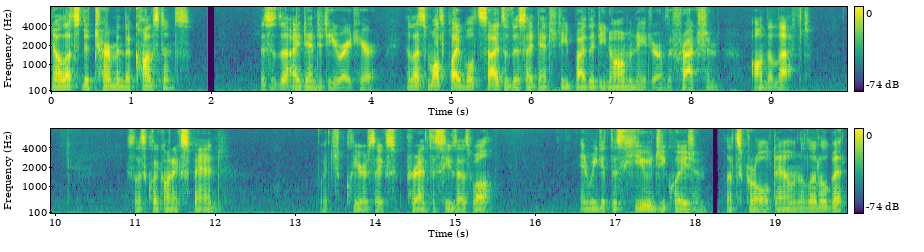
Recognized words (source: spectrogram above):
Now let's determine the constants. This is the identity right here. And let's multiply both sides of this identity by the denominator of the fraction on the left. So let's click on expand, which clears the parentheses as well. And we get this huge equation. Let's scroll down a little bit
